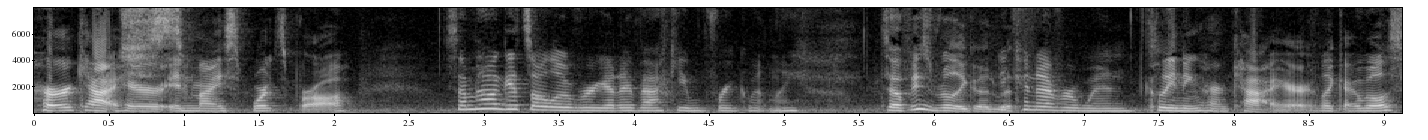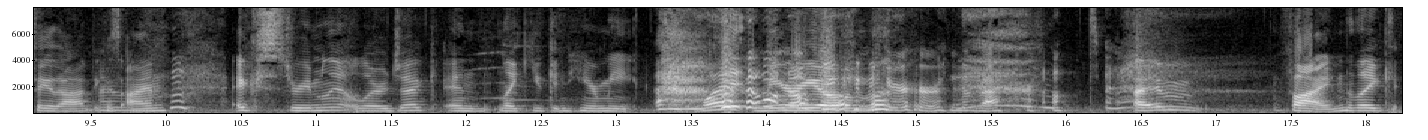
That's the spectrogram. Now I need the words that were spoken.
her cat hair in my sports bra. Somehow it gets all over, yet I vacuum frequently. Sophie's really good You with can never win. cleaning her cat hair. Like I will say that because Um. I'm extremely allergic and like you can hear me. I What, don't know if Miriam? you can hear her in the background. I'm fine. Like,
